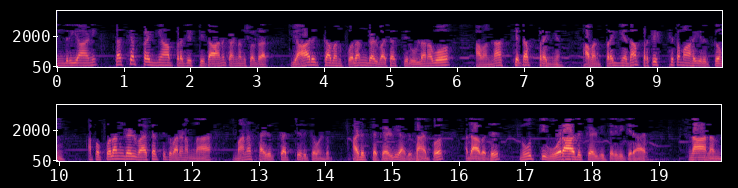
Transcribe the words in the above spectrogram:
இந்திரியாணி தஸ்ய பிரஜா பிரதிஷ்டிதான்னு கண்ணன் சொல்றார். யாருக்கு அவன் புலன்கள் வசத்தில் உள்ளனவோ அவன் தான் ஸ்தித பிரஜன் அவன் பிரஜை தான் பிரதிஷ்டிதமாக இருக்கும். அப்ப புலன்கள் வசத்துக்கு வரணும்னா மனசழுக்கற்று இருக்க வேண்டும். அடுத்த கேள்வி அதுதான் இப்போ. அதாவது நூத்தி ஓராவது கேள்வி தெரிவிக்கிறார். ஸ்நானம்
